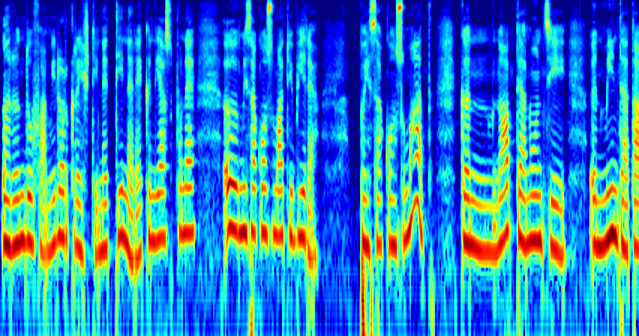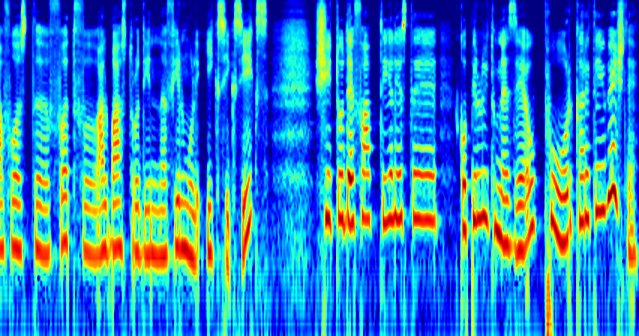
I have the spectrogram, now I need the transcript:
în rândul familiilor creștine tinere când ea spune ă, mi s-a consumat iubirea. Păi s-a consumat. Că în noaptea anunții în mintea ta a fost uh, făt albastru din filmul XXX și tu de fapt el este copilul lui Dumnezeu pur care te iubește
